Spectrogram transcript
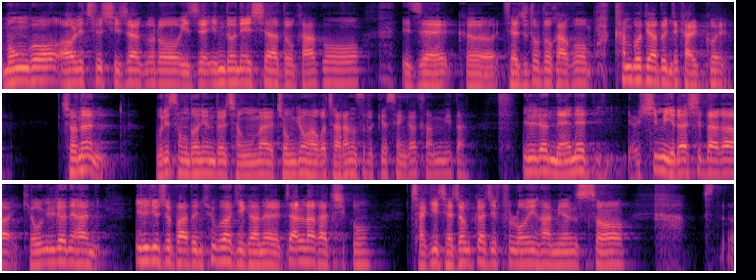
몽고 아우리치를 시작으로 이제 인도네시아도 가고 이제 그 제주도도 가고 막 캄보디아도 이제 갈 거예요. 저는 우리 성도님들 정말 존경하고 자랑스럽게 생각합니다. 1년 내내 열심히 일하시다가 겨우 1년에 한 1, 2주 받은 휴가 기간을 잘라가지고 자기 재정까지 플로잉 하면서 어,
